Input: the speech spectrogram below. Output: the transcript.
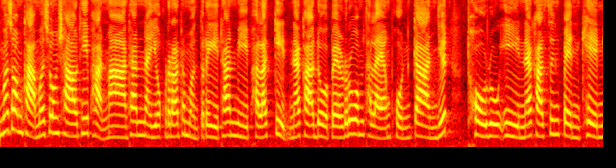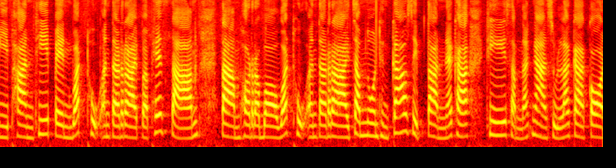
คุณผู้ชมค่ะเมื่อช่วงเช้าที่ผ่านมาท่านนายกรัฐมนตรีท่านมีภารกิจนะคะ โดยไปร่วมแถลงผลการยึดโทรูอีนนะคะ ซึ่งเป็นเคมีพันธุ์ที่เป็นวัตถุอันตรายประเภท 3 ตามพรบวัตถุอันตรายจำนวนถึง 90 ตันนะคะ ที่สำนักงานศุลกากร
